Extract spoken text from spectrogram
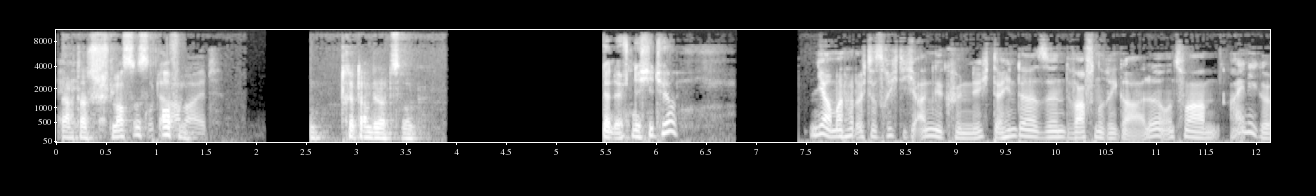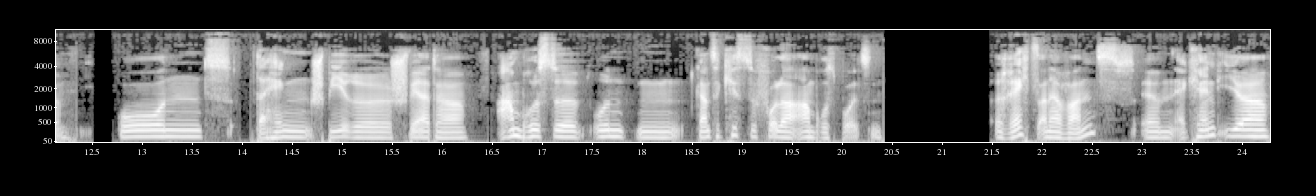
Ich dachte, das Schloss ist gute offen. Arbeit. Tritt dann wieder zurück. Dann öffne ich die Tür. Ja, man hat euch das richtig angekündigt. Dahinter sind Waffenregale und zwar einige. Und da hängen Speere, Schwerter, Armbrüste und eine ganze Kiste voller Armbrustbolzen. Rechts an der Wand ähm, erkennt ihr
